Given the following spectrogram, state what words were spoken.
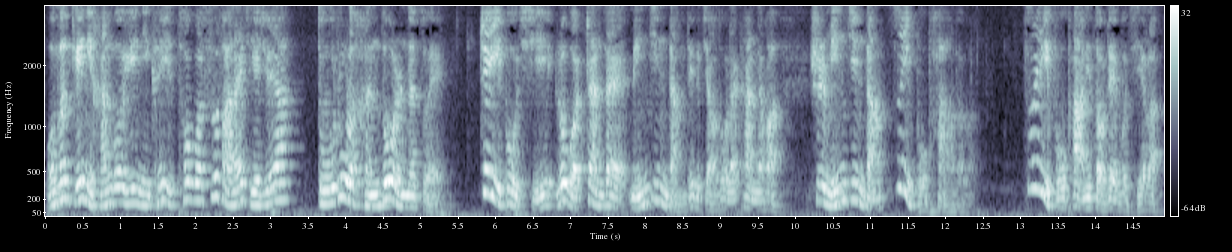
我们给你韩国瑜，你可以透过司法来解决呀，堵住了很多人的嘴。这步棋，如果站在民进党这个角度来看的话，是民进党最不怕的了，最不怕你走这步棋了。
